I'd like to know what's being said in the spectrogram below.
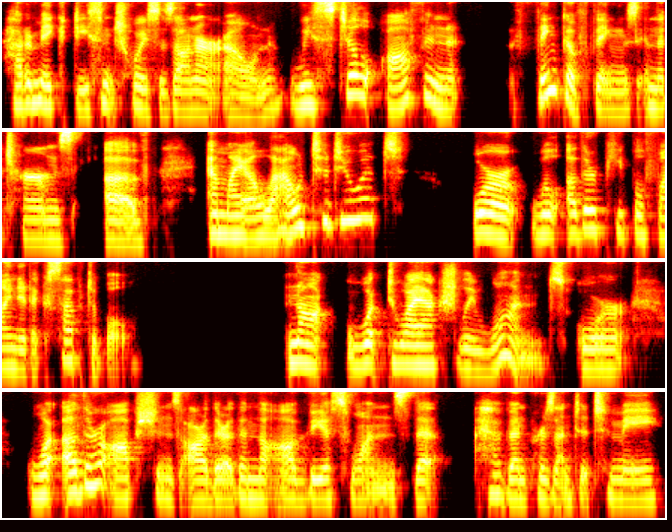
how to make decent choices on our own, we still often think of things in the terms of, am I allowed to do it? Or will other people find it acceptable? Not what do I actually want? Or what other options are there than the obvious ones that have been presented to me?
